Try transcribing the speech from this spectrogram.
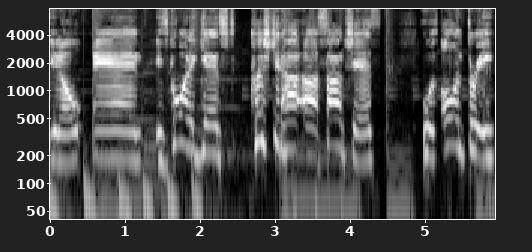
You know, and he's going against Christian uh, Sanchez, who is 0 3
